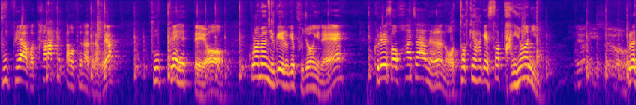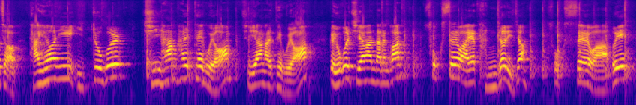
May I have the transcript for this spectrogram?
부패하고 타락했다고 표현하더라고요. 부패했대요. 그러면 이게 이렇게 부정이네. 그래서 화자는 어떻게 하겠어? 당연히. 당연히 있어요. 그렇죠. 당연히 이쪽을 지향할 테고요. 지향할 테고요. 그러니까 요걸 지향한다는 건 속세와의 단절이죠. 속세와의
